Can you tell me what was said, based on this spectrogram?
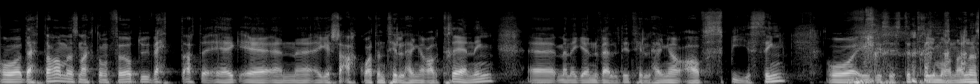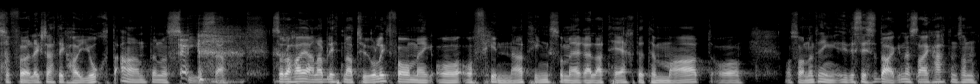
og dette har vi snakket om før. Du vet at jeg er, en, jeg er ikke akkurat en tilhenger av trening, eh, men jeg er en veldig tilhenger av spising. Og i de siste tre månedene så føler jeg ikke at jeg har gjort annet enn å spise. Så det har gjerne blitt naturlig for meg å, å finne ting som er relaterte til mat og, og, sånne ting. I de siste dagene så har jeg hatt en sånn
